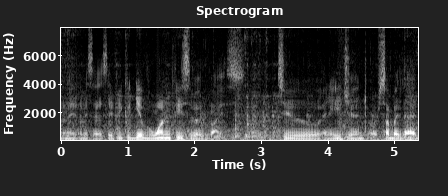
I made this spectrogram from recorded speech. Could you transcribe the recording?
let me let me say this if you could give one piece of advice to an agent or somebody that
